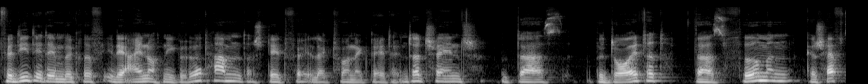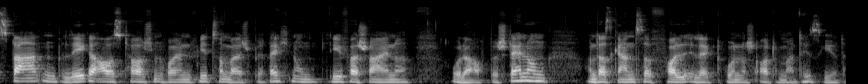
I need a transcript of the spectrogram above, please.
für die, die den Begriff EDI noch nie gehört haben, das steht für Electronic Data Interchange. Das bedeutet, dass Firmen Geschäftsdaten, Belege austauschen wollen, wie zum Beispiel Rechnungen, Lieferscheine oder auch Bestellungen und das Ganze voll elektronisch automatisiert.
